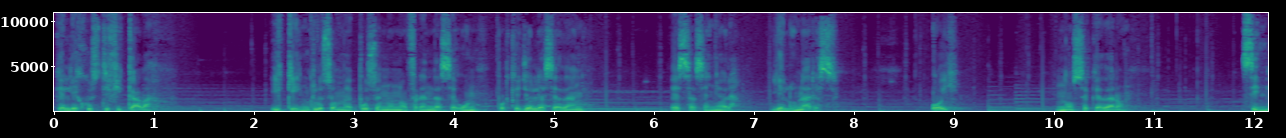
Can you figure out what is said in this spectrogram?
que le justificaba y que incluso me puso en una ofrenda según porque yo le hacía daño, esa señora y el Lunares, hoy no se quedaron sin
